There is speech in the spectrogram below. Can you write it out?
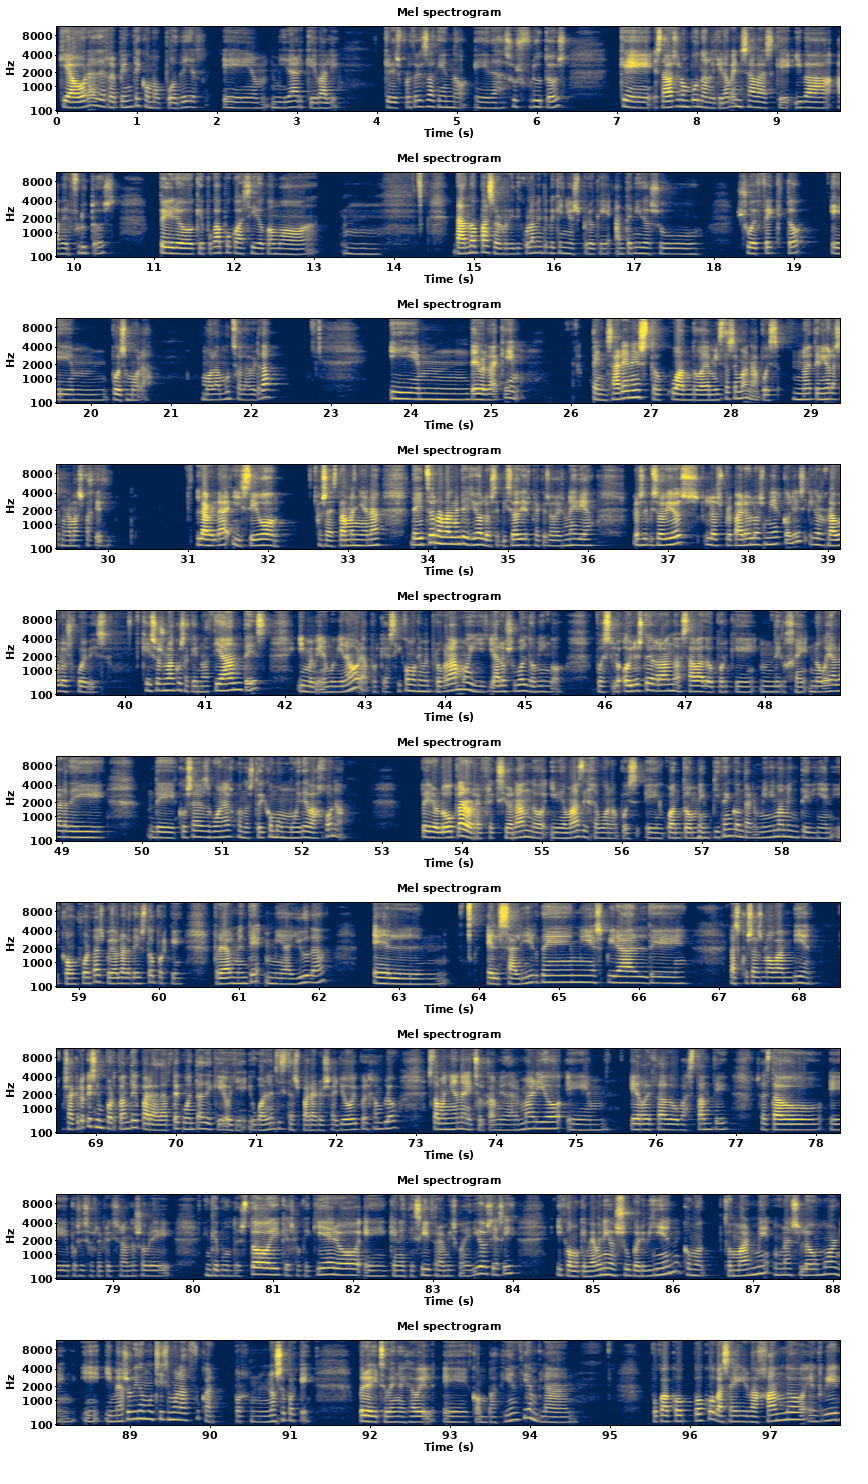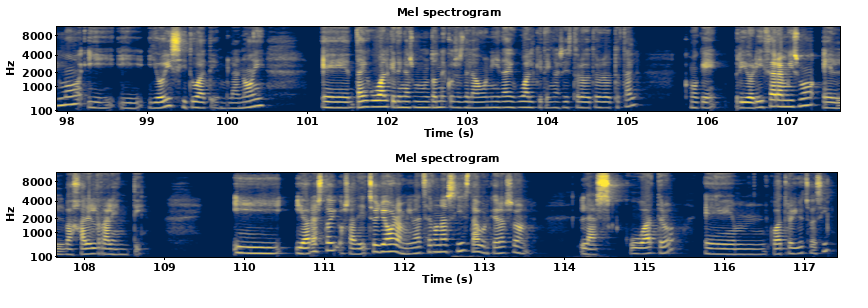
que ahora de repente como poder eh, mirar que vale, que el esfuerzo que estás haciendo da sus frutos, que estabas en un punto en el que no pensabas que iba a haber frutos, pero que poco a poco ha sido como... Mm, dando pasos ridículamente pequeños, pero que han tenido su, efecto, em, pues mola. Mola mucho, la verdad. Y em, de verdad que pensar en esto cuando a mí esta semana, pues no he tenido la semana más fácil, la verdad, y sigo, o sea, esta mañana, de hecho, normalmente yo los episodios, para que os hagáis una idea, los episodios los preparo los miércoles y los grabo los jueves que eso es una cosa que no hacía antes y me viene muy bien ahora, porque así como que me programo y ya lo subo el domingo. Pues hoy lo estoy grabando a sábado porque mm, dije, no voy a hablar de, de cosas buenas cuando estoy como muy de bajona. Pero luego, claro, reflexionando y demás, dije, bueno, pues en cuanto me empiece a encontrar mínimamente bien y con fuerzas, voy a hablar de esto porque realmente me ayuda el, el salir de mi espiral de las cosas no van bien o sea, creo que es importante para darte cuenta de que, oye, igual necesitas parar. O sea, yo hoy, por ejemplo, esta mañana he hecho el cambio de armario, em, he rezado bastante, o sea, he estado, eh, pues eso, reflexionando sobre en qué punto estoy, qué es lo que quiero, eh, qué necesito ahora mismo de Dios y así. Y como que me ha venido súper bien como tomarme una slow morning. Y, me ha subido muchísimo el azúcar, por, no sé por qué. Pero he dicho, venga Isabel, eh, con paciencia, en plan, poco a poco vas a ir bajando el ritmo y, hoy sitúate, en plan, hoy eh, da igual que tengas un montón de cosas de la uni, da igual que tengas esto, lo otro, lo otro, tal, como que prioriza ahora mismo el bajar el ralentí. Y, y ahora estoy, o sea, de hecho yo ahora me iba a echar una siesta porque ahora son las 4, 4 em, y 8 así.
